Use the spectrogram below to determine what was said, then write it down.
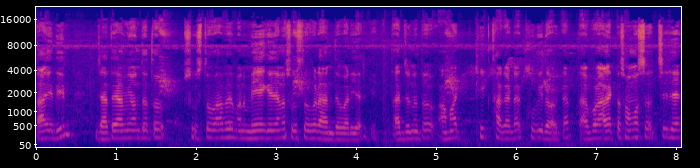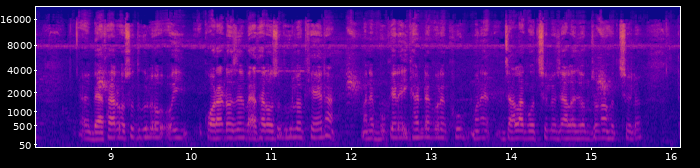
তাই দিন, যাতে আমি অন্তত সুস্থভাবে মানে মেয়েকে যেন সুস্থ করে আনতে পারি আর কি। তার জন্য তো আমার ঠিক থাকাটা খুবই দরকার। তারপর আরেকটা সমস্যা হচ্ছে যে ব্যথার ওষুধগুলো, ওই কড়া ডোজের ব্যথার ওষুধগুলো খেয়ে না মানে বুকের এইখানটা করে খুব মানে জ্বালা করছিল, জ্বালা যন্ত্রণা হচ্ছিল। তো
